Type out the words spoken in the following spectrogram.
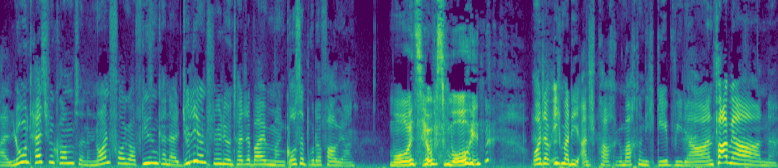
Hallo und herzlich willkommen zu einer neuen Folge auf diesem Kanal Julie und Schnülli und heute dabei bin mein großer Bruder Fabian. Moin, servus, moin. Heute habe ich mal die Ansprache gemacht und ich gebe wieder an Fabian.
